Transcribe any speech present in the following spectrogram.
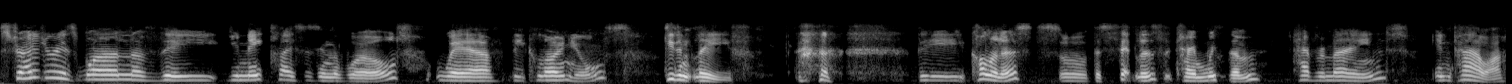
Australia is one of the unique places in the world where the colonials didn't leave. the colonists or the settlers that came with them have remained in power.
